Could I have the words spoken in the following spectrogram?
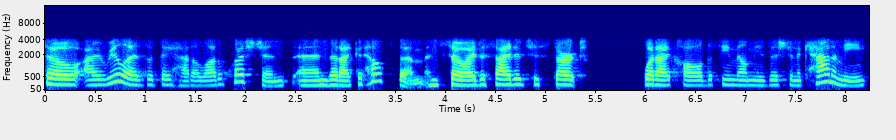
so I realized that they had a lot of questions and that I could help them. And so I decided to start what I call the Female Musician Academy,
